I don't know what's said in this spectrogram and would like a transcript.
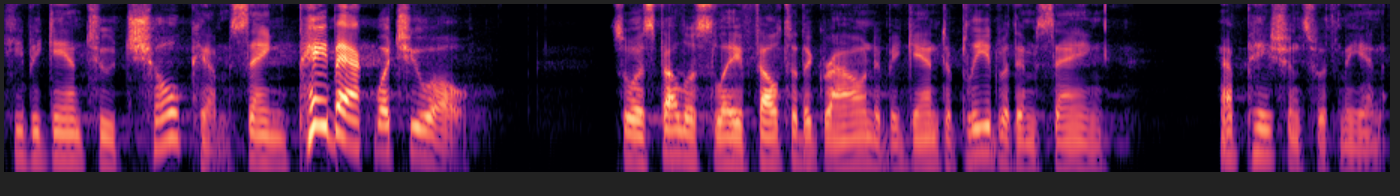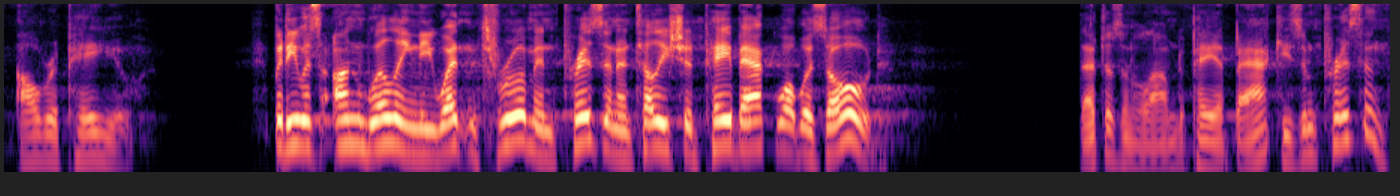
He began to choke him, saying, Pay back what you owe. So his fellow slave fell to the ground and began to plead with him, saying, Have patience with me, and I'll repay you. But he was unwilling. He went and threw him in prison until he should pay back what was owed. That doesn't allow him to pay it back. He's in prison.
